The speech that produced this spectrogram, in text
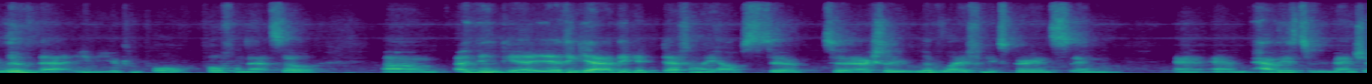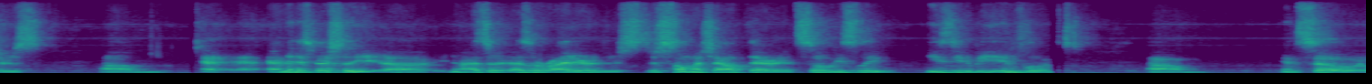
live that you, you can pull pull from that. So um, i think i think yeah i think it definitely helps to to actually live life and experience and and, and have these different ventures. Um, and then especially uh, you know as a, as a writer there's there's so much out there it's so easily easy to be influenced um, and so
